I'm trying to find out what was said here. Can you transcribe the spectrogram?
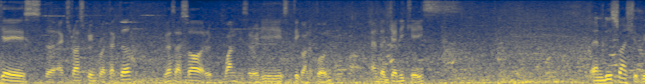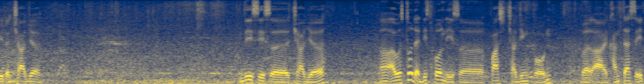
Here is the extra screen protector because I saw one is already stick on the phone and the jelly case. And this one should be the charger. This is a charger. Uh, I was told that this phone is a fast charging phone, but I can't test it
